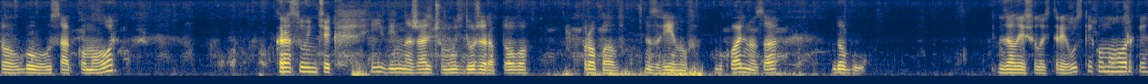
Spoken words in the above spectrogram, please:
то був гусак Комогор, красунчик, і він, на жаль, чомусь дуже раптово пропав, згинув. Буквально за добу. Залишилось три гуски комогорки.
